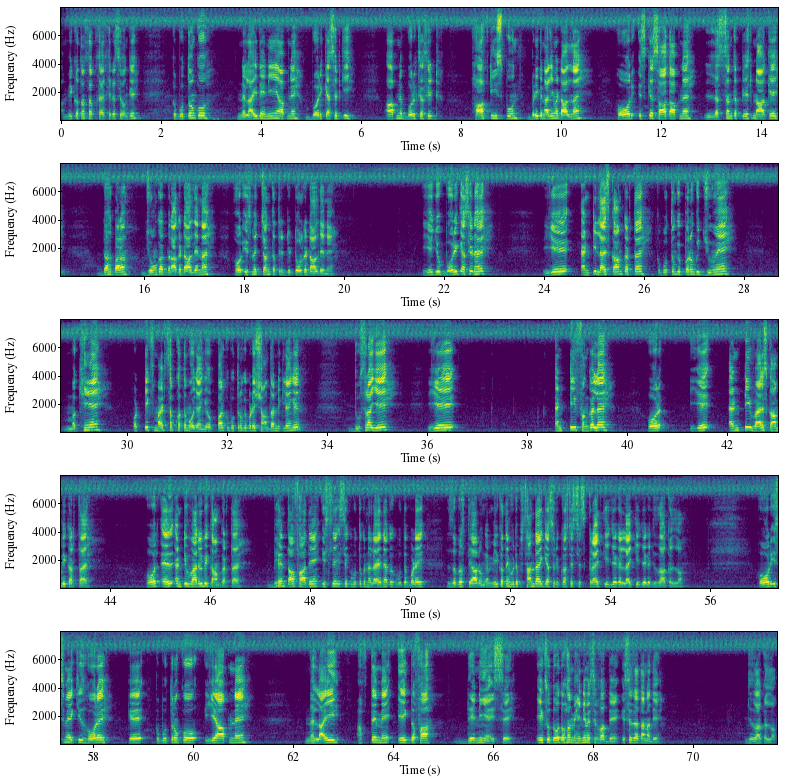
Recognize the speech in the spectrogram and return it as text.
अम्मी को तो सब खैर खैर से होंगे। कबूतों को नलाई देनी है आपने बोरिक एसिड की। आपने boric acid half teaspoon बड़ी कनाली में डालना है और इसके साथ आपने लहसन का पेस्ट बना के दस बारह जौ का बना कर डाल देना है और इसमें चंद कतरे डिटोल के डाल देने हैं। ये जो बोरिक एसिड है, ये एंटी लाइस काम करता है। कबूतरों के परों की जुएँ मक्खियाँ और टिक्स माइट सब ख़त्म हो जाएँगे और पर कबूतरों के बड़े शानदार निकलेंगे। दूसरा ये ये एंटी फंगल है और ये एंटी वायरस काम भी करता है और एंटी वायरल भी काम करता है। बेनताब फ़ायदे इसलिए इससे कबूतर को नलाया दें कबूतर बड़े ज़बरदस्त तैयार होंगे। उम्मीद करते हैं वीडियो पसंद आएगी, ऐसे रिक्वेस्ट है सब्सक्राइब कीजिएगा लाइक कीजिएगा, जजाकल्ला। और इसमें एक चीज़ हो रहा है कि कबूतरों को ये आपने नहलाई, हफ़्ते में एक दफ़ा देनी है इससे। एक सौ दो दफ़ा महीने में सिर्फ़ आप दें, इससे ज़्यादा ना दें। जजाकल्ला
